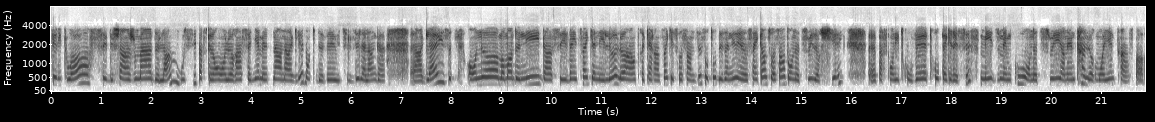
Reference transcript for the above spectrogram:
territoire, c'est des changements de langue aussi, parce qu'on leur enseignait maintenant en anglais, donc ils devaient utiliser la langue anglaise. On a, à un moment donné, dans ces 25 années-là, là, entre 45 et 70, autour des années 50-60, on a tué leurs chiens parce qu'on les trouvait trop agressifs, mais du même coup, on a tué en même temps leurs moyens de transport.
